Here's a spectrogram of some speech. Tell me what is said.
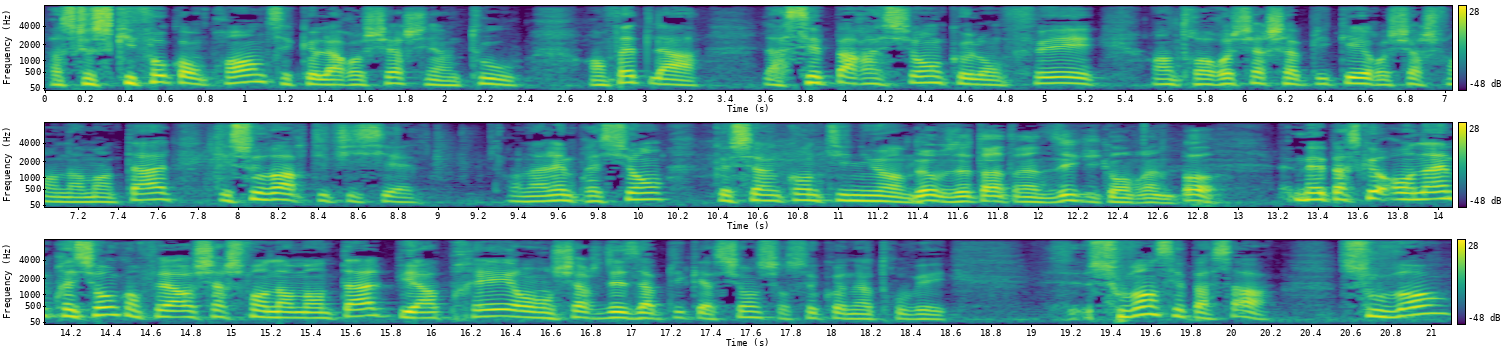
Parce que ce qu'il faut comprendre, c'est que la recherche est un tout. En fait, la, la séparation que l'on fait entre recherche appliquée et recherche fondamentale est souvent artificielle. On a l'impression que c'est un continuum. Là, vous êtes en train de dire qu'ils comprennent pas. Mais parce qu'on a l'impression qu'on fait la recherche fondamentale, puis après, on cherche des applications sur ce qu'on a trouvé. Souvent, c'est pas ça. Souvent,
